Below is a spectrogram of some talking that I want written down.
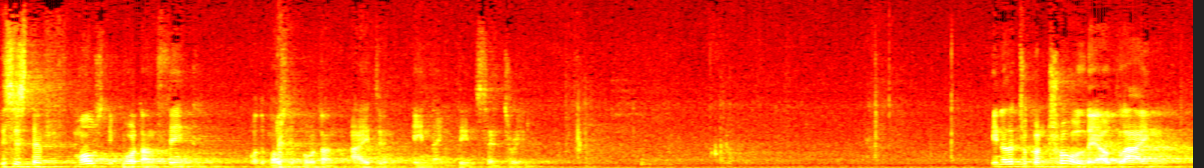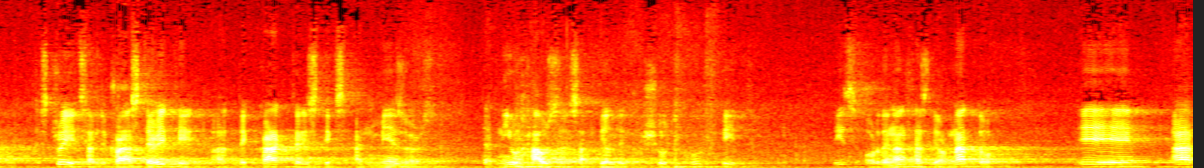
This is the most important thing or the most important item in 19th century. In order to control the outline, the streets and the, the characteristics and measures that new houses and buildings should fulfill, these ordenanzas de ornato uh, are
